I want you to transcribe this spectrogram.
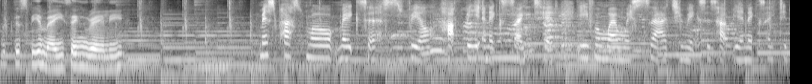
would just be amazing really. Miss Passmore makes us feel happy and excited. Even when we're sad, she makes us happy and excited.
